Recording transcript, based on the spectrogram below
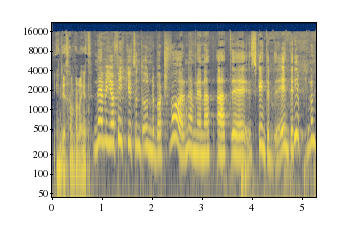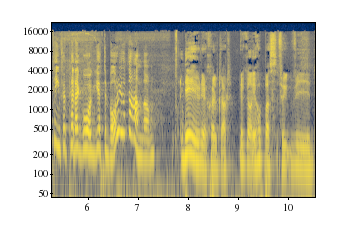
i det sammanhanget. Nej, men jag fick ju ett sånt underbart svar, nämligen att, att eh, ska inte, är inte det någonting för pedagog Göteborg att ta hand om? Det är ju det självklart. Jag hoppas för vid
